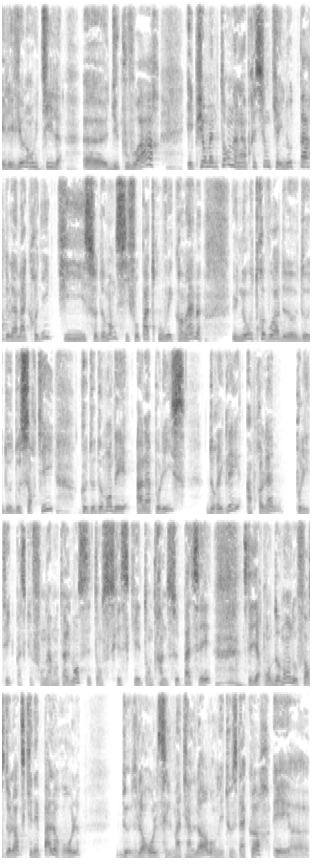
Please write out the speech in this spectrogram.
et les violents utiles euh, du pouvoir. Et puis en même temps, on a l'impression qu'il y a une autre part de la Macronie qui se demande s'il ne faut pas trouver quand même une autre voie de, de, de, de sortie que de demander à la police de régler un problème politique, parce que fondamentalement, c'est ce qui est en train de se passer. C'est-à-dire qu'on demande aux forces de l'ordre, ce qui n'est pas leur rôle, de, leur rôle, c'est le maintien de l'ordre, on est tous d'accord, et euh,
